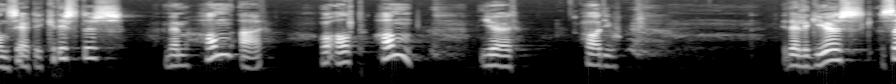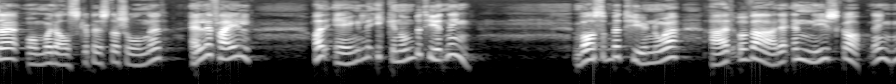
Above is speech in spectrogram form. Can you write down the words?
Han ser til Kristus, hvem han er, og alt han gjør, har gjort. Religiøse og moralske prestasjoner eller feil har egentlig ikke noen betydning. Hva som betyr noe, er å være en ny skapning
